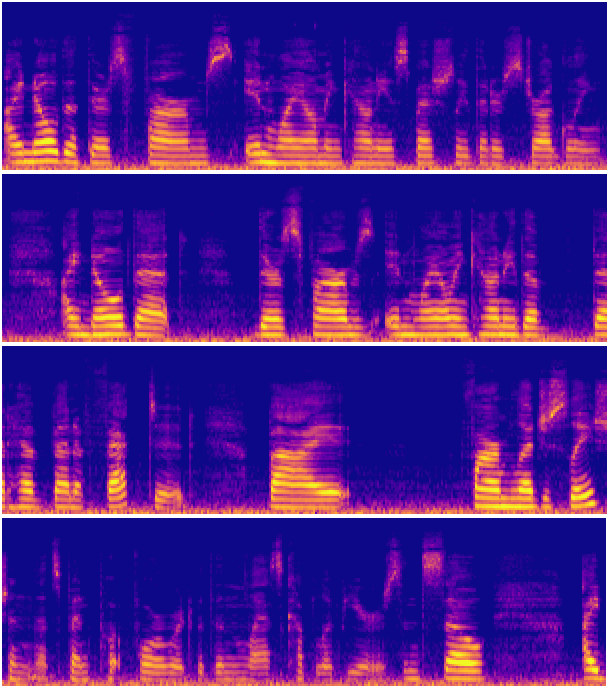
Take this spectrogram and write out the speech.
I know that there's farms in Wyoming County, especially that are struggling. I know that there's farms in Wyoming County that that have been affected by farm legislation that's been put forward within the last couple of years, and so. I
